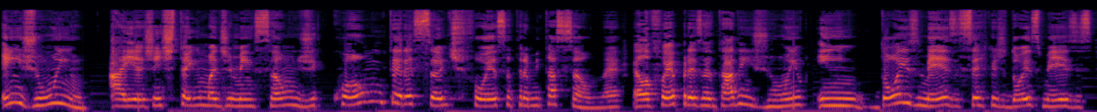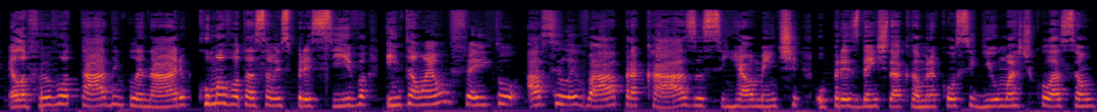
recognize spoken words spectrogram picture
em junho, aí a gente tem uma dimensão de quão interessante foi essa tramitação, né? Ela foi apresentada em junho, em dois meses, cerca de dois meses, ela foi votada em plenário com uma votação expressiva, então é um feito a se levar para casa, assim, realmente o presidente da Câmara conseguiu uma articulação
